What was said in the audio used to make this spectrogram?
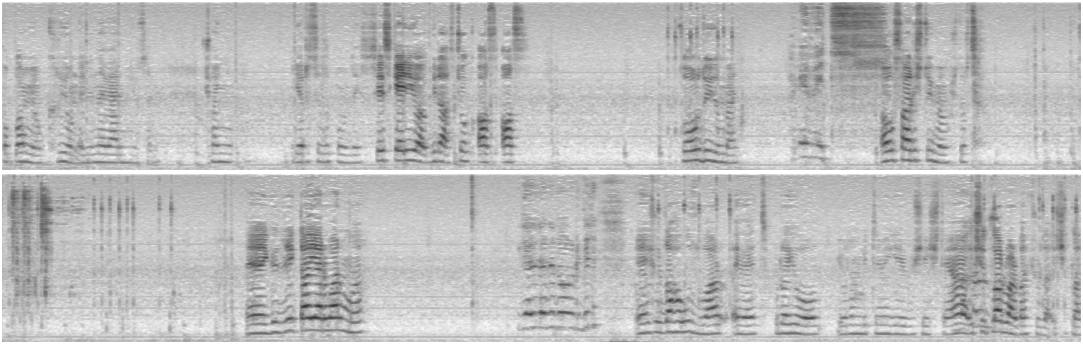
Toplamıyorum, kırıyorsun, eline vermiyor sana. Şu an yarısılık modundayız. Ses geliyor biraz, çok az az. Zor duydum ben. Evet. Ağustos hariç duymamıştır. Ee, gözlük daha yer var mı? İlerlere doğru gidelim. Ee, şurada havuz var. Evet, bura yol. Yolun bitimi gibi bir şey işte. Ha, Bakalım. ışıklar var bak şurada, ışıklar.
